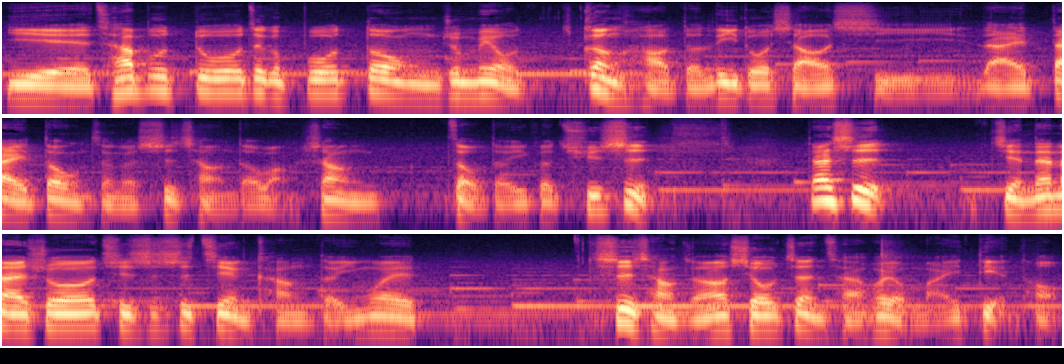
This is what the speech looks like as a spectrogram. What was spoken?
也差不多这个波动就没有。更好的利多消息来带动整个市场的往上走的一个趋势，但是简单来说，其实是健康的，因为市场总要修正才会有买点吼。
